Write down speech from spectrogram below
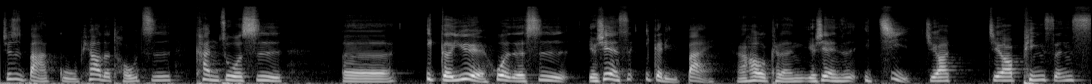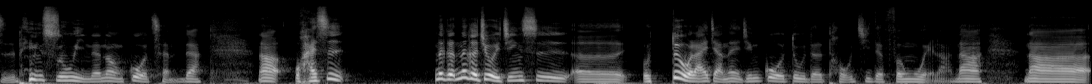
就是把股票的投资看作是呃一个月，或者是有些人是一个礼拜，然后可能有些人是一季就要就要拼生死、拼输赢的那种过程，对吧？那我还是那个那个就已经是呃，我对我来讲呢，已经过度的投机的氛围了。那那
